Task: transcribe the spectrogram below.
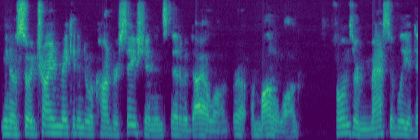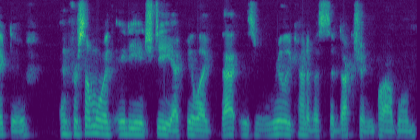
You know, so I try and make it into a conversation instead of a dialogue or a monologue phones are massively addictive. And for someone with ADHD, I feel like that is really kind of a seduction problem.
